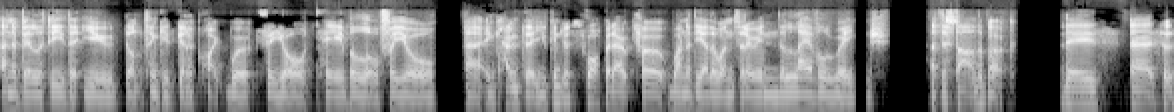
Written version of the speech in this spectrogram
an ability that you don't think is going to quite work for your table or for your uh, encounter, you can just swap it out for one of the other ones that are in the level range at the start of the book. There's uh, so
